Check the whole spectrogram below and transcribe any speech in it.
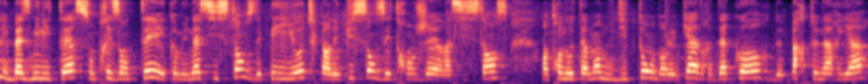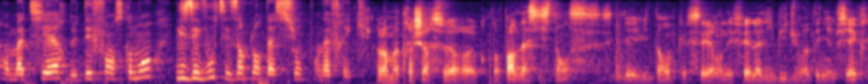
Les bases militaires sont présentées comme une assistance des pays hôtes par les puissances étrangères. Assistance entrant notamment, nous dit-on, dans le cadre d'accords de partenariat en matière de défense. Comment lisez-vous ces implantations en Afrique? Alors ma très chère sœur, euh, quand on parle d'assistance, il est évident que c'est en effet la Libye du XXIe siècle.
